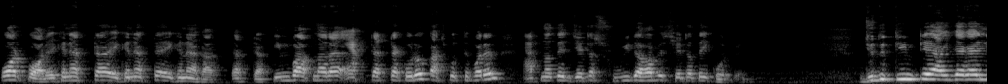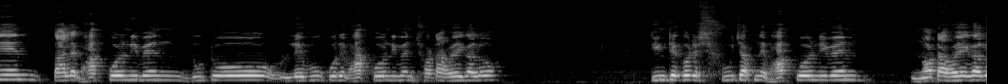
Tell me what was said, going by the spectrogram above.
পর পর, এখানে একটা এখানে একটা, এখানে একা- একটা। কিংবা আপনারা একটা একটা করেও কাজ করতে পারেন। আপনাদের যেটা সুবিধা হবে সেটাতেই করবেন। যদি তিনটে এক জায়গায় নেন, তাহলে ভাগ করে নেবেন। দুটো লেবু করে ভাগ করে নেবেন, ছটা হয়ে গেল। তিনটে করে সুচ আপনি ভাগ করে নেবেন, নটা হয়ে গেল।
